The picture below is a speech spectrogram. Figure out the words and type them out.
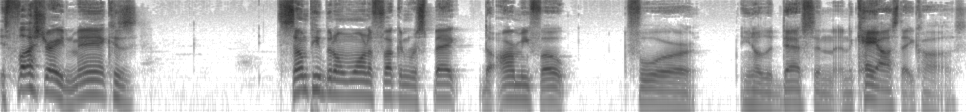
it's frustrating, man, because some people don't want to fucking respect the army folk for you know the deaths and, and the chaos they cause.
